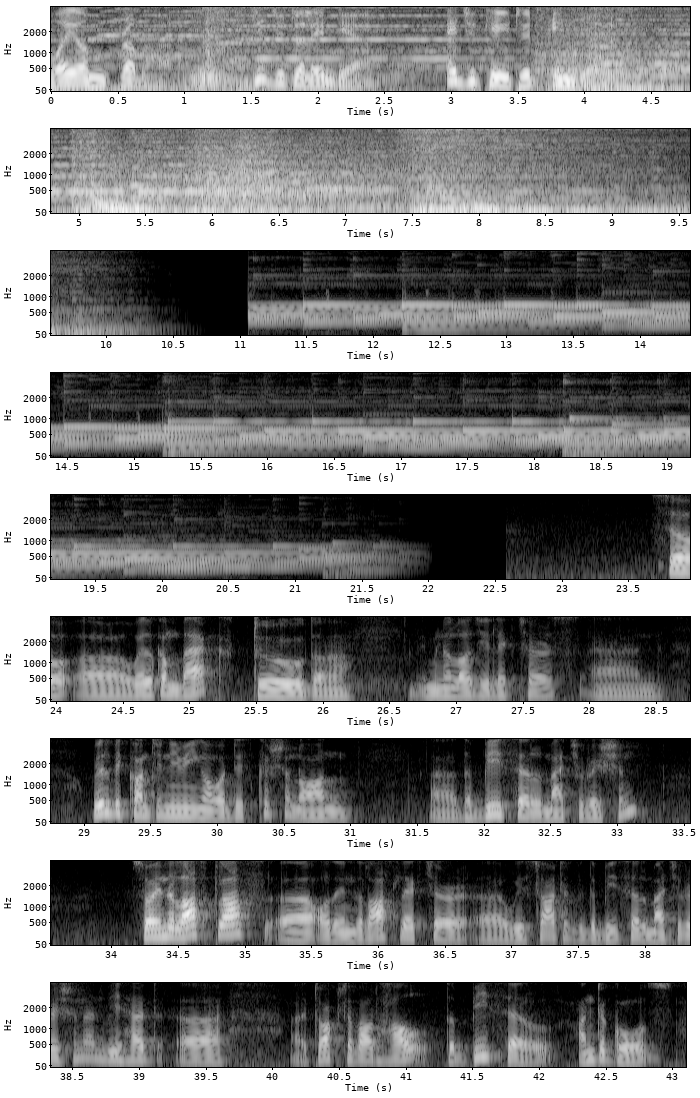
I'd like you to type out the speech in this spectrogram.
Swayam Prabha. Digital India. Educated India. So, uh, welcome back to the immunology lectures and we will be continuing our discussion on uh, the B cell maturation. So, in the last class uh, or in the last lecture uh, we started with the B cell maturation and we had uh, uh, talked about how the B cell undergoes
